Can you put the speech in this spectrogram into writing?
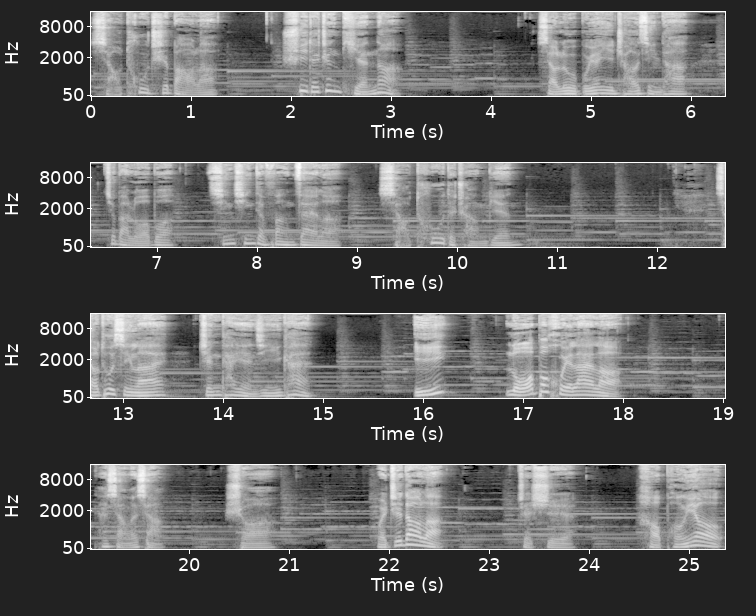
小兔吃饱了，睡得正甜呢。小鹿不愿意吵醒它，就把萝卜轻轻地放在了小兔的床边。小兔醒来，睁开眼睛一看，咦，萝卜回来了。他想了想，说：“我知道了，这是好朋友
